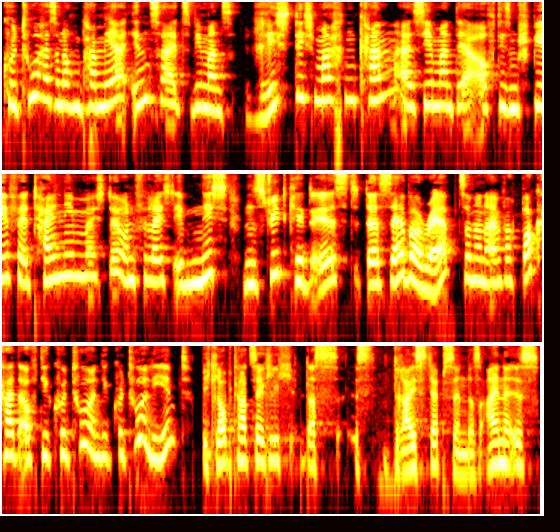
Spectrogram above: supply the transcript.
Kultur, hast du noch ein paar mehr Insights, wie man es richtig machen kann, als jemand, der auf diesem Spielfeld teilnehmen möchte und vielleicht eben nicht ein Street Kid ist, das selber rappt, sondern einfach Bock hat auf die Kultur und die Kultur liebt? Ich glaube tatsächlich, dass es drei Steps sind. Das eine ist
